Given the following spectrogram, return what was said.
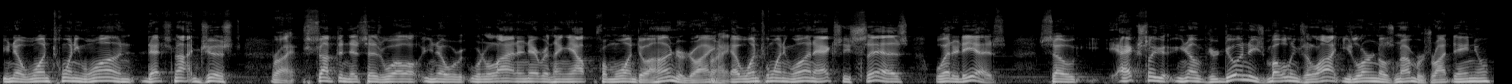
you know, one twenty one, that's not just Right. something that says, well, you know, we're, we're lining everything out from one to 100, right? Right. That 121 actually says what it is. So actually, you know, if you're doing these moldings a lot, you learn those numbers, right, Daniel?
